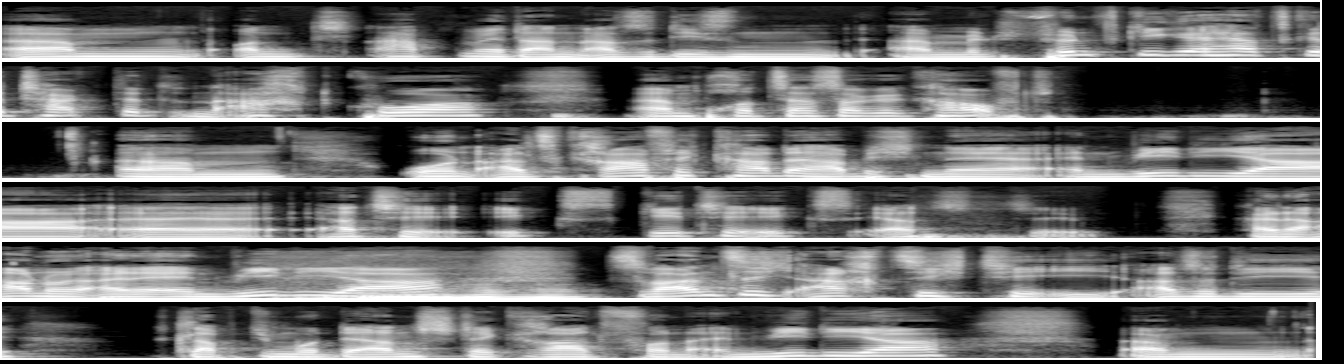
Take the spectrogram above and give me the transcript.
Ähm, und habe mir dann also diesen äh, mit 5 Gigahertz getaktet, einen 8-Core-Prozessor gekauft. Ähm, und als Grafikkarte habe ich eine Nvidia äh, RTX, GTX, RT, keine Ahnung, eine Nvidia 2080 Ti. Also die, ich glaube, die modernste gerade von Nvidia. Ähm,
